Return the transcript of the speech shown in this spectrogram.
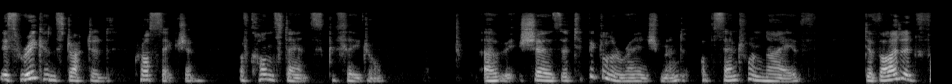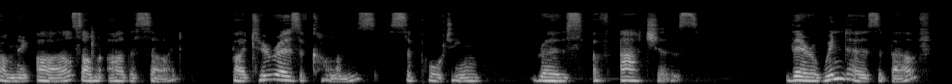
This reconstructed cross section of Constance Cathedral uh, shows a typical arrangement of central nave divided from the aisles on either side by two rows of columns supporting rows of arches. There are windows above,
